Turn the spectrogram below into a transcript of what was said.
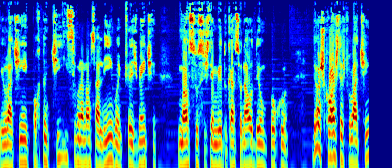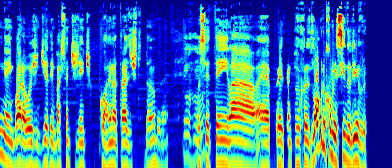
E o latim é importantíssimo na nossa língua. Infelizmente, nosso sistema educacional deu um pouco. deu as costas para o latim, né? Embora hoje em dia tem bastante gente correndo atrás estudando, né? Uhum. Você tem lá, é, por exemplo, logo no começo do livro,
